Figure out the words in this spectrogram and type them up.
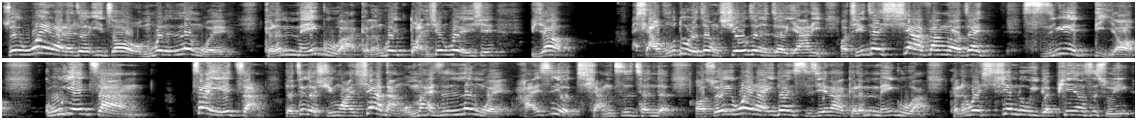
所以未来的这一周，我们会认为可能美股啊可能会短线会有一些比较小幅度的这种修正的这个压力哦。其实，在下方哦，在十月底哦，股也涨。再也涨的这个循环下档，我们还是认为还是有强支撑的。哦，所以未来一段时间呢，可能美股啊可能会陷入一个偏向是属于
